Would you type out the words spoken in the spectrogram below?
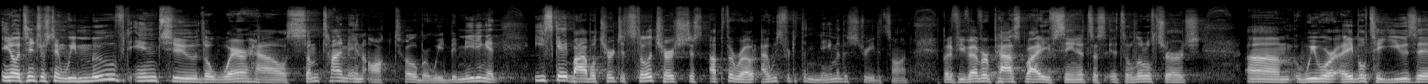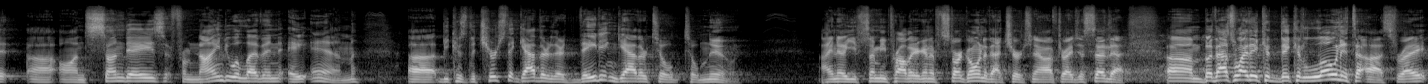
you know, it's interesting. We moved into the warehouse sometime in October. We'd been meeting at Eastgate Bible Church. It's still a church just up the road. I always forget the name of the street it's on. But if you've ever passed by, you've seen it. It's a, it's a little church. Um, we were able to use it uh, on Sundays from 9 to 11 a.m uh, because the church that gathered there, they didn't gather till, till noon. I know you, some of you probably are going to start going to that church now after I just said that. Um, but that's why they could, they could loan it to us, right?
